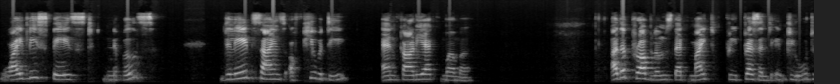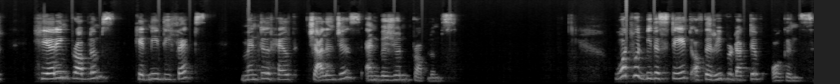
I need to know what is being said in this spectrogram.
widely spaced nipples, delayed signs of puberty, and cardiac murmur. Other problems that might be present include hearing problems, kidney defects, mental health challenges, and vision problems. What would be the state of the reproductive organs?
